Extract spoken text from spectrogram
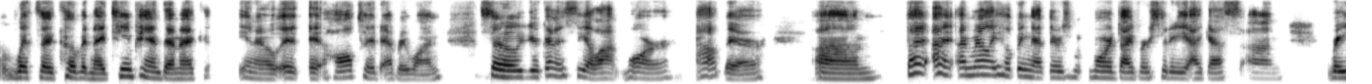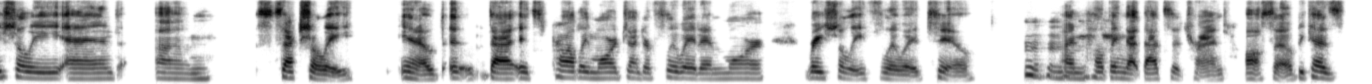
With the covid-19 pandemic you know it, it halted everyone. So you're going to see a lot more out there. Um, but I, am really hoping that there's more diversity i guess um, racially and um, sexually you know uh, that it's probably more gender fluid and more racially fluid too mm-hmm. i'm hoping that that's a trend also because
